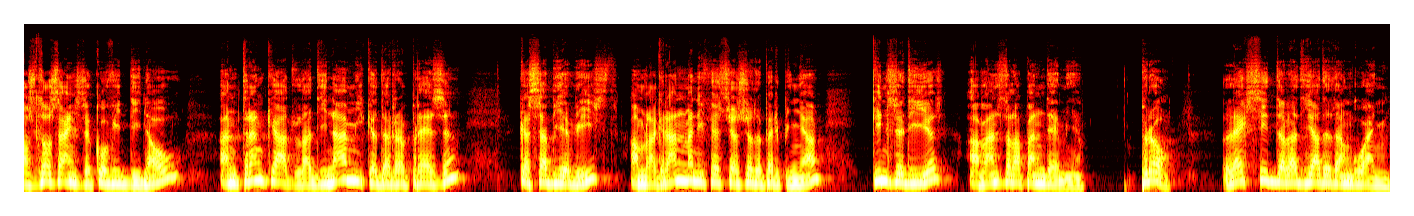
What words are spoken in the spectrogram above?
Els dos anys de Covid-19 han trencat la dinàmica de represa que s'havia vist amb la gran manifestació de Perpinyà 15 dies abans de la pandèmia. Però l'èxit de la Diada d'enguany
